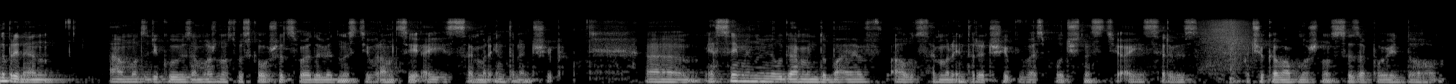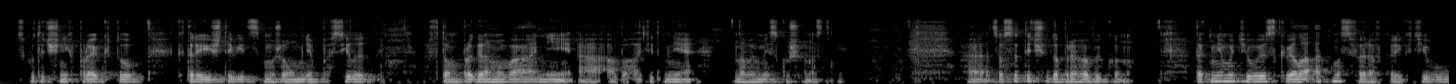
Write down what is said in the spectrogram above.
Dobrý den a moc děkuji za možnost vyzkoušet svoje dovednosti v rámci Summer Internship. Já se jmenuji Ilgamin Dobajev a od Summer Internship ve společnosti ACE Service očekávám možnost se zapojit do skutečných projektů, které ještě víc můžou mě posílit v tom programování a obohatit mě novými zkušenostmi. Co se týče dobrého výkonu, tak mě motivuje skvělá atmosféra v kolektivu,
